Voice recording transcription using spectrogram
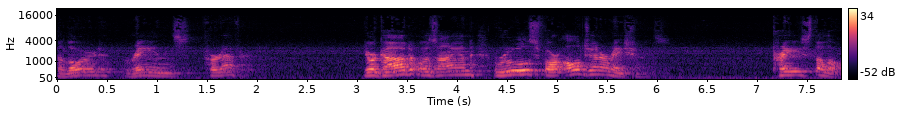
The Lord reigns forever. Your God, O Zion, rules for all generations. Praise the Lord.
